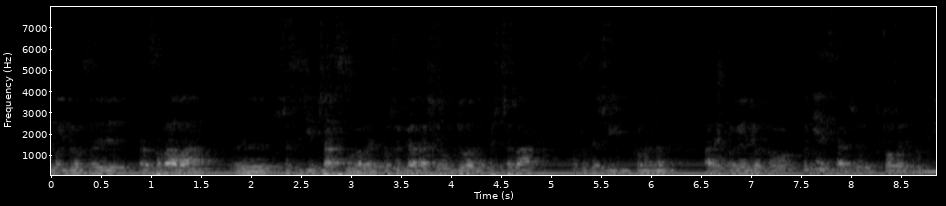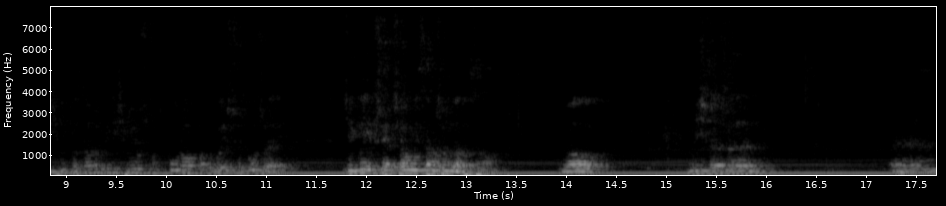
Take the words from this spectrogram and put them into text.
Moi drodzy, pracowała y, przez tydzień czasu, ale to, że gala się odbyła, to też trzeba, to co też i komendant Arek powiedział, to, to nie jest tak, że wczoraj zrobiliśmy to, to robiliśmy już od pół roku albo jeszcze dłużej. Dziękuję przyjaciołom i samorządowcom, bo myślę, że e,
